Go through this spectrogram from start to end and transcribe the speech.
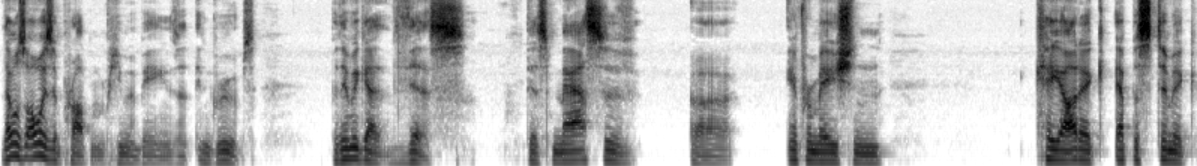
That was always a problem for human beings in groups. But then we got this, this massive uh, information, chaotic epistemic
